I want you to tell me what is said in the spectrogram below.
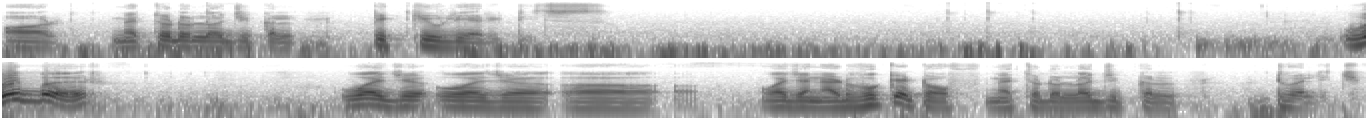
or methodological peculiarities. Weber was was uh, was an advocate of methodological dualism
